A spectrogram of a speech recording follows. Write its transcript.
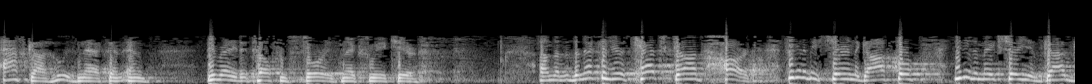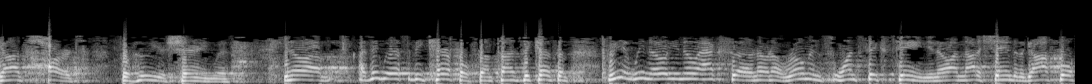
ask God who is next, and, and be ready to tell some stories next week here. Um, the, the, next one here is catch God's heart. If you're going to be sharing the gospel, you need to make sure you've got God's heart for who you're sharing with. You know, um, I think we have to be careful sometimes because um, we we know, you know, Acts uh, no no Romans one sixteen. You know, I'm not ashamed of the gospel.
